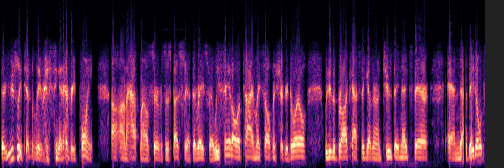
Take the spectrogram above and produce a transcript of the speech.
they're usually typically racing at every point uh, on a half mile service, especially at the raceway. We say it all the time. Myself and Sugar Doyle, we do the broadcast together on Tuesday nights there, and uh, they don't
